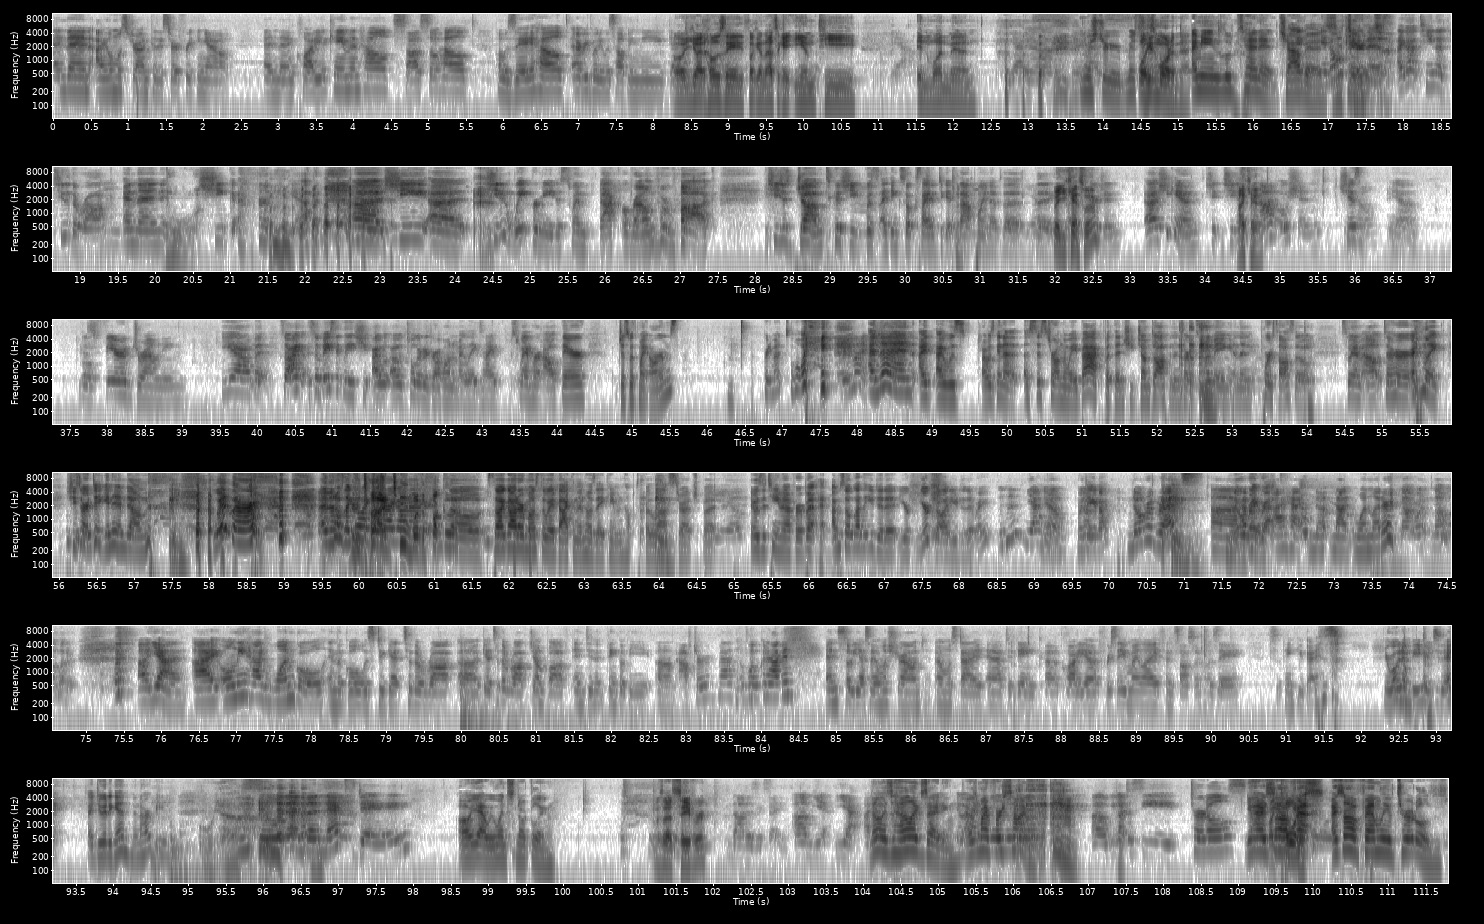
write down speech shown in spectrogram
and then i almost drowned because i started freaking out and then claudia came and helped sasso helped jose helped everybody was helping me get oh, you got to Jose. Fucking that's like an EMT Yeah. in one man. yeah, Mr. Mr. Well, he's more than that. I mean, Lieutenant Chavez. In all Lieutenant. fairness, I got Tina to the rock, and then Ooh. she, g- yeah, uh, she, uh, she didn't wait for me to swim back around the rock. She just jumped because she was, I think, so excited to get to that point of the the. Wait, you can't swim? excursion. Uh, she can. She, she just, I can't. not ocean She has, yeah. This fear of drowning Yeah, but so I so basically she I I, w- I told her to grab onto my legs and I swam her out there just with my arms, pretty much the whole way. Pretty much. And then I, I was I was gonna assist her on the way back, but then she jumped off and then started swimming, and then poor Sasso swam out to her and like she started taking him down with her, and then I was like, You're no, I got her, done I too, got her. motherfucker. And So so I got her most of the way back, and then Jose came and helped for the last stretch, but. It was a team effort, but I'm so glad that you did it. You're you're glad you did it, right? mm-hmm, yeah Yeah. no, Want no, to take it back? no regrets uh, I No have- regrets. i had no, not one letter Not one, not one letter. Uh, yeah, I only had one goal, and the goal was to get to the rock, uh, get to the rock, jump off, and didn't think of the um, aftermath of what could happen. And so, yes, I almost drowned, I almost died, and I have to thank uh, Claudia for saving my life and Sasso and Jose. So thank you guys. You're welcome. Wouldn't be here today. I do it again in a heartbeat. oh yeah. So then the next day, Oh yeah, we went snorkeling. Was that safer? not as exciting. Um, yeah, yeah. I No, had- it's hella exciting. I That was my first moon. time. Uh, we got to see turtles. Yeah, I Uh, saw a fa- I saw a family of turtles.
